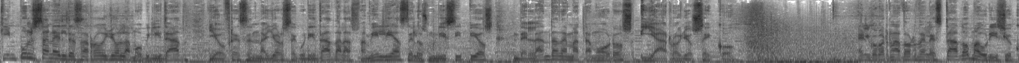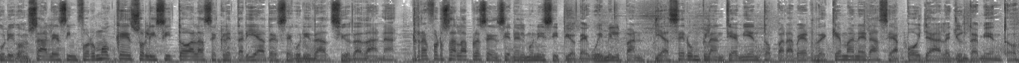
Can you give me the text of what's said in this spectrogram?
que impulsan el desarrollo, la movilidad y ofrecen mayor seguridad a las familias de los municipios de Landa de Matamoros y Arroyo Seco. El gobernador del estado, Mauricio Curi González, informó que solicitó a la Secretaría de Seguridad Ciudadana reforzar la presencia en el municipio de Huimilpan y hacer un planteamiento para ver de qué manera se apoya al ayuntamiento.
